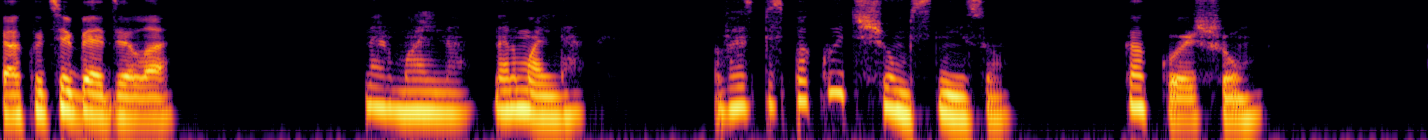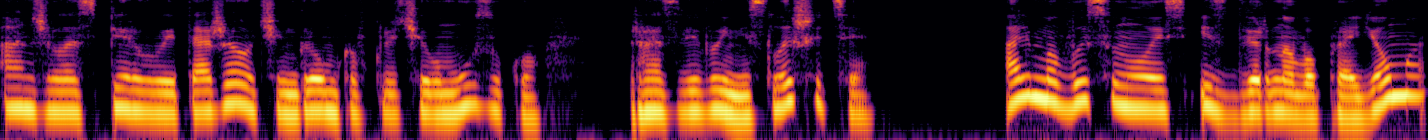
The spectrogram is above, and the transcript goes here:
Как у тебя дела?» «Нормально, нормально. Вас беспокоит шум снизу? Какой шум? Анжела с первого этажа очень громко включил музыку. Разве вы не слышите? Альма высунулась из дверного проема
